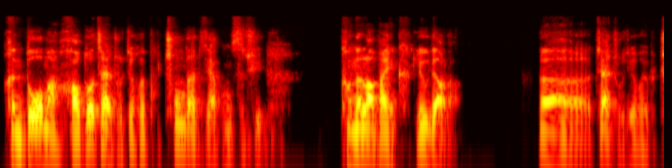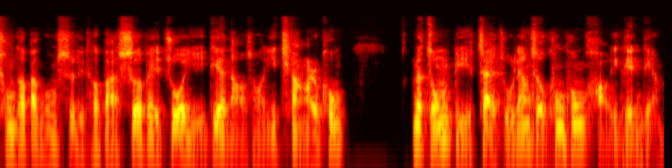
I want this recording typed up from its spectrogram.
很多吗？好多债主就会冲到这家公司去，可能老板也溜掉了，呃，债主就会冲到办公室里头，把设备、桌椅、电脑什么一抢而空，那总比债主两手空空好一点点嘛。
